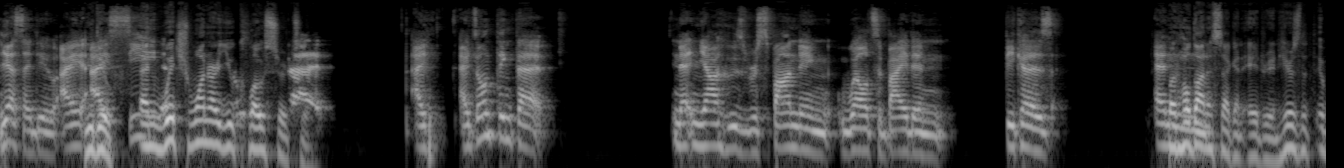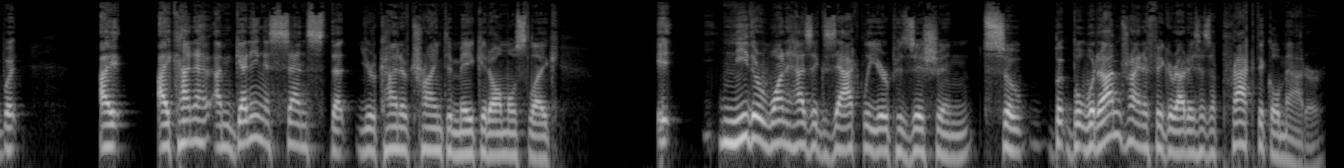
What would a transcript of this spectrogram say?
Yes, I do. I You I see and which one are you closer to? I I don't think that Netanyahu's responding well to Biden because and But hold on a second, Adrian. Here's the th- but I I kind of I'm getting a sense that you're kind of trying to make it almost like it neither one has exactly your position. So but but what I'm trying to figure out is as a practical matter,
